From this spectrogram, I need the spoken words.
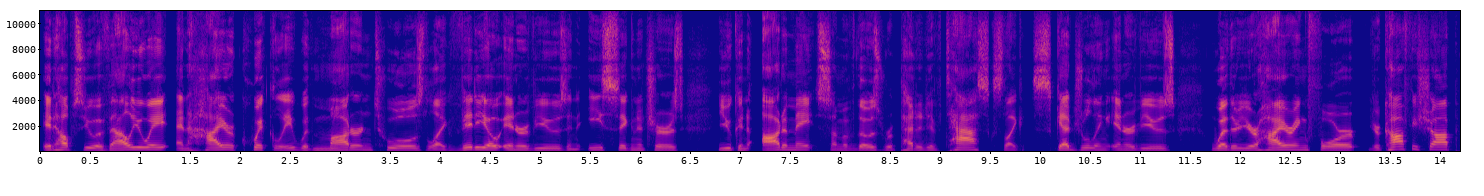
It helps you evaluate and hire quickly with modern tools like video interviews and e signatures. You can automate some of those repetitive tasks like scheduling interviews. Whether you're hiring for your coffee shop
